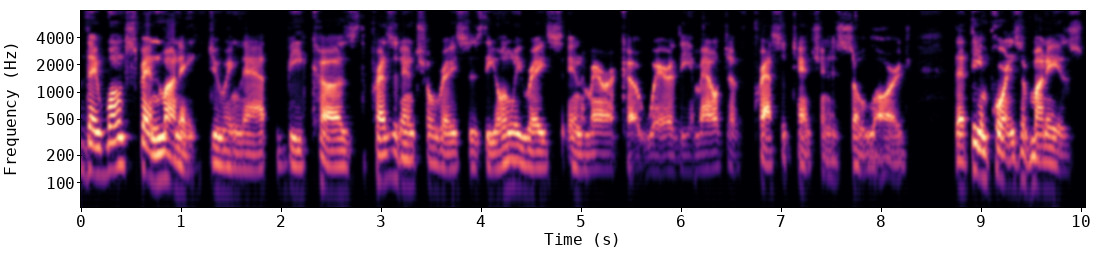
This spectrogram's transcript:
They won't spend money doing that because the presidential race is the only race in America where the amount of press attention is so large that the importance of money is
